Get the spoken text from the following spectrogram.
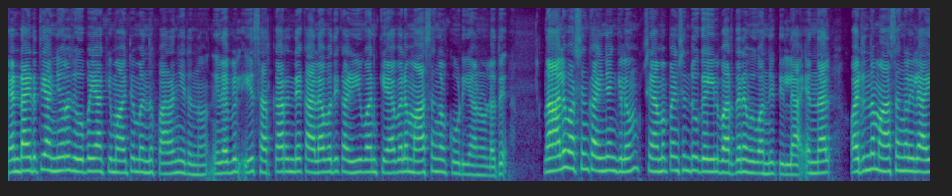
രണ്ടായിരത്തി അഞ്ഞൂറ് രൂപയാക്കി മാറ്റുമെന്ന് പറഞ്ഞിരുന്നു. നിലവിൽ ഈ സർക്കാരിന്റെ കാലാവധി കഴിയുവാൻ കേവലം മാസങ്ങൾ കൂടിയാണുള്ളത്. നാല് വർഷം കഴിഞ്ഞെങ്കിലും ക്ഷേമ പെൻഷൻ തുകയിൽ വർധനവ് വന്നിട്ടില്ല. എന്നാൽ വരുന്ന മാസങ്ങളിലായി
